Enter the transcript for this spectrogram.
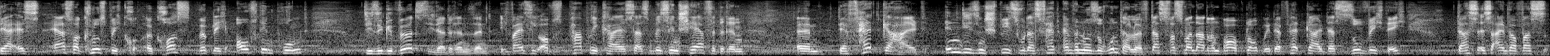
Der ist erstmal knusprig äh, kross, wirklich auf den Punkt. Diese Gewürze, die da drin sind, ich weiß nicht, ob es Paprika ist, da ist ein bisschen Schärfe drin. Ähm, der Fettgehalt in diesem Spieß, wo das Fett einfach nur so runterläuft, das, was man da drin braucht, glaubt mir, der Fettgehalt, das ist so wichtig. Das ist einfach, was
